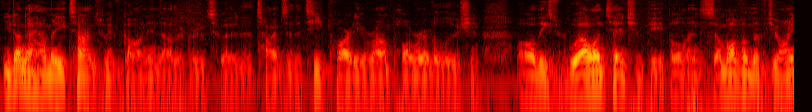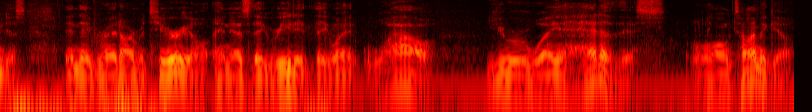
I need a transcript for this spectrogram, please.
You don't know how many times we've gone into other groups, whether the times of the Tea Party, Ron Paul Revolution, all these well-intentioned people, and some of them have joined us, and they've read our material, and as they read it, they went, wow, you were way ahead of this a long time ago.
